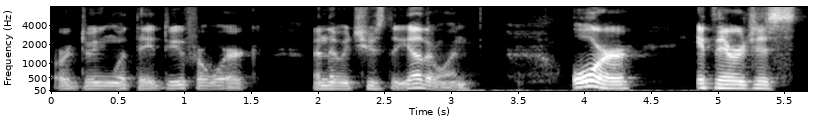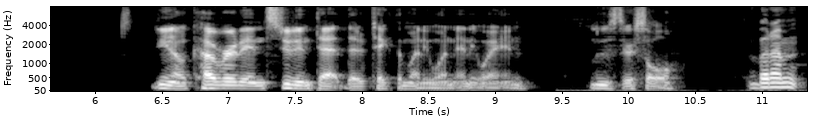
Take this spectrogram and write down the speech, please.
or doing what they do for work, then they would choose the other one. Or if they were just, you know, covered in student debt, they'd take the money one anyway and lose their soul. But I'm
